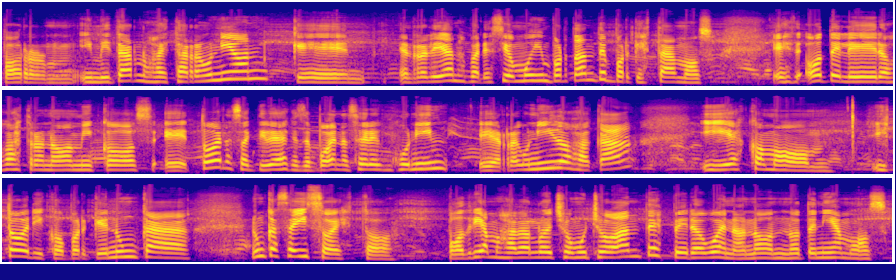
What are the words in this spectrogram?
por invitarnos a esta reunión, que en realidad nos pareció muy importante porque estamos hoteleros, gastronómicos, eh, todas las actividades que se pueden hacer en Junín reunidos acá y es como histórico porque nunca, nunca se hizo esto podríamos haberlo hecho mucho antes, pero bueno, no, no teníamos,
